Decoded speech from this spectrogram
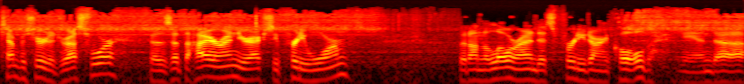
temperature to dress for, because at the higher end you're actually pretty warm, but on the lower end it's pretty darn cold, and uh,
